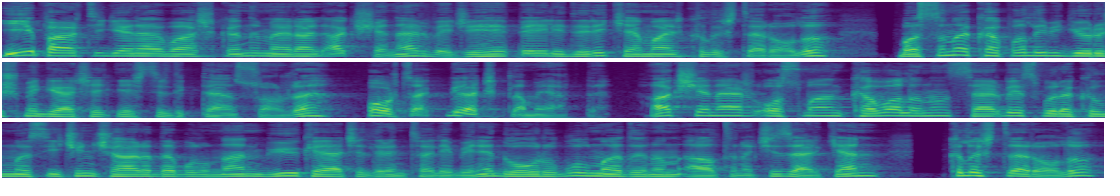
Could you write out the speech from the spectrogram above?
İyi Parti Genel Başkanı Meral Akşener ve CHP lideri Kemal Kılıçdaroğlu basına kapalı bir görüşme gerçekleştirdikten sonra ortak bir açıklama yaptı. Akşener, Osman Kavala'nın serbest bırakılması için çağrıda bulunan büyükelçilerin talebini doğru bulmadığının altını çizerken, Kılıçdaroğlu,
